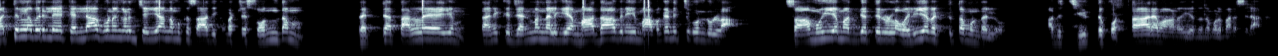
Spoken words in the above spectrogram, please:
മറ്റുള്ളവരിലേക്ക് എല്ലാ ഗുണങ്ങളും ചെയ്യാൻ നമുക്ക് സാധിക്കും. പക്ഷെ സ്വന്തം പെറ്റ തള്ളയെയും തനിക്ക് ജന്മം നൽകിയ മാതാവിനെയും അവഗണിച്ചുകൊണ്ടുള്ള സാമൂഹ്യ മധ്യത്തിലുള്ള വലിയ വ്യക്തിത്വമുണ്ടല്ലോ. അത് ചീട്ട് കൊട്ടാരമാണ് എന്ന് നമ്മൾ മനസ്സിലാക്കണം.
